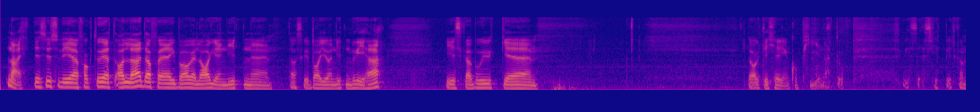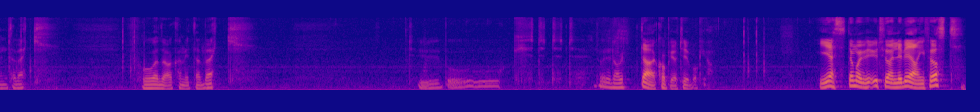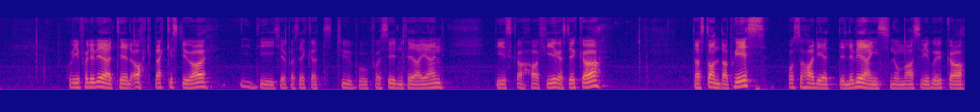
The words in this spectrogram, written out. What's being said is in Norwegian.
Nei, det syns vi har fakturert alle. Da får jeg bare lage en liten eh, Da skal vi bare gjøre en liten vri her. Vi skal bruke Laget ikke jeg en kopi nettopp? Skal vi se Skipit kan vi ta vekk. Foredrag kan vi ta vekk. Tubok Da er det laget Der kopier tubok, ja. Yes, Da må vi utføre en levering først. Og vi får levere til Ark Bekkestua. De kjøper sikkert turbok på sydenferien. De skal ha fire stykker. Det er standardpris. Og så har de et leveringsnummer som vi bruker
